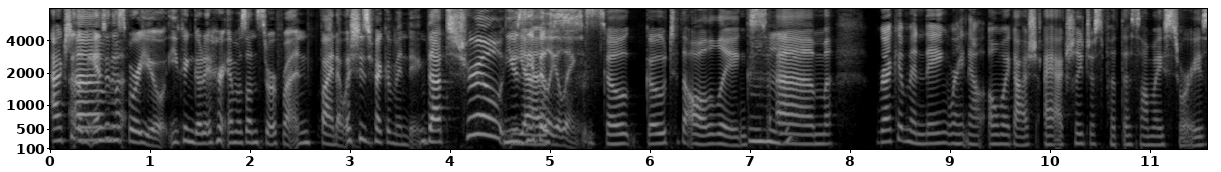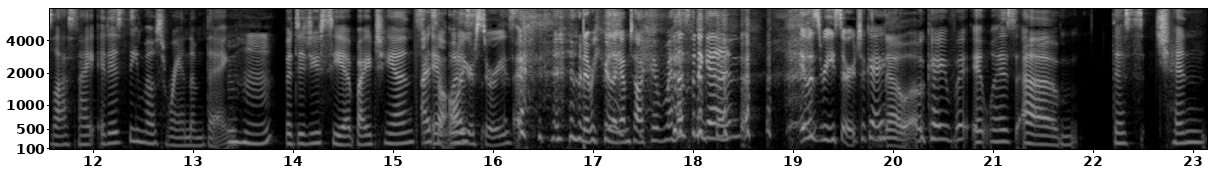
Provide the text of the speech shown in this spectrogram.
Actually, let me answer this Um, for you. You can go to her Amazon storefront and find out what she's recommending. That's true. Use the affiliate links. Go go to the all the links. Mhm. Um recommending right now. Oh my gosh, I actually just put this on my stories last night. It is the most random thing. hmm But did you see it by chance? I It saw all your stories. Whenever you're like, I'm talking over my husband again. It was research, okay? No, okay, but it was um this chin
